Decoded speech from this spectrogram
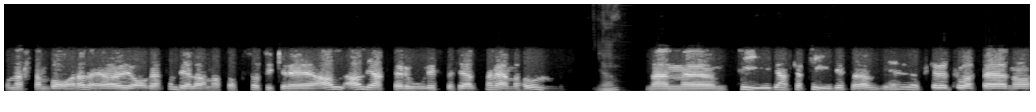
och nästan bara det. Jag har jagat en del annat också tycker det all, all jakt är rolig, speciellt när det är med hund. Ja, Men eh, ganska tidigt, jag, jag skulle tro att det är nog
